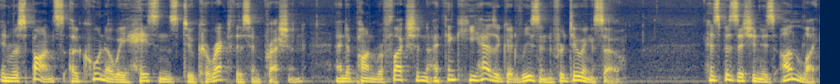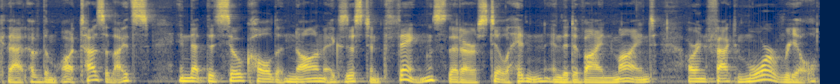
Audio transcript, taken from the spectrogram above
In response, Al Kunawi hastens to correct this impression, and upon reflection, I think he has a good reason for doing so. His position is unlike that of the Mu'tazilites in that the so called non existent things that are still hidden in the divine mind are in fact more real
